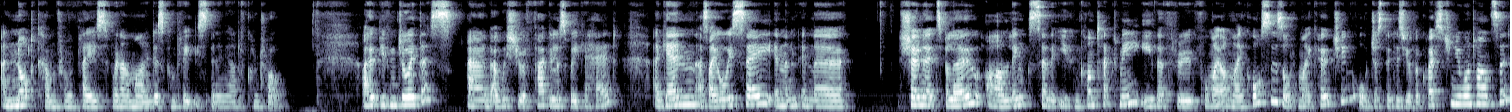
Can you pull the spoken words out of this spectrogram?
and not come from a place when our mind is completely spinning out of control. I hope you've enjoyed this and I wish you a fabulous week ahead. Again, as I always say, in the, in the show notes below are links so that you can contact me either through for my online courses or for my coaching or just because you have a question you want answered.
